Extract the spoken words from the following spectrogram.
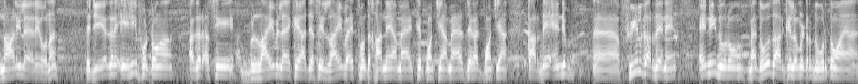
ਨਾਲ ਹੀ ਲੈ ਰਹੇ ਹੋ ਨਾ। ਤੇ ਜੇ ਅਗਰ ਇਹੀ ਫੋਟੋਆਂ ਅਗਰ ਅਸੀਂ ਲਾਈਵ ਲੈ ਕੇ ਅੱਜ ਅਸੀਂ ਲਾਈਵ ਇੱਥੋਂ ਦਿਖਾਣੇ ਆ ਮੈਂ ਇੱਥੇ ਪਹੁੰਚਿਆ, ਮੈਂ ਇਸ ਜਗ੍ਹਾ 'ਤੇ ਪਹੁੰਚਿਆ, ਘਰ ਦੇ ਇੰਜ ਫੀਲ ਕਰਦੇ ਨੇ, ਇੰਨੀ ਦੂਰੋਂ ਮੈਂ 2000 ਕਿਲੋਮੀਟਰ ਦੂਰ ਤੋਂ ਆਇਆ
